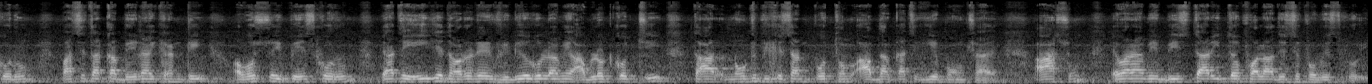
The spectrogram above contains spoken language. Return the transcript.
করুন, পাশে থাকা বেল আইকনটি অবশ্যই প্রেস করুন, যাতে এই যে ধরনের ভিডিওগুলো আমি আপলোড করছি, তার নোটিফিকেশান প্রথম আপনার কাছে গিয়ে পৌঁছায়। আসুন, এবার আমি বিস্তারিত ফলাদেশে প্রবেশ করি।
